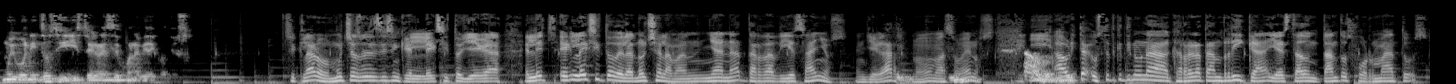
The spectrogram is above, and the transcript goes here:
muy bonitos y estoy agradecido con la vida y con Dios. Sí, claro. Muchas veces dicen que el éxito llega, el, el éxito de la noche a la mañana tarda 10 años en llegar, ¿no? Más o menos. Y ahorita, usted que tiene una carrera tan rica y ha estado en tantos formatos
